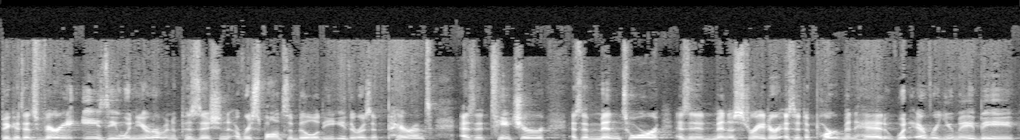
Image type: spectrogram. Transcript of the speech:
Because it's very easy when you're in a position of responsibility, either as a parent, as a teacher, as a mentor, as an administrator, as a department head, whatever you may be,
